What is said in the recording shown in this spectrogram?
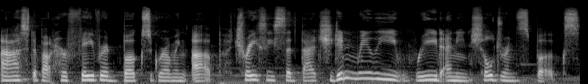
asked about her favorite books growing up, Traci said that she didn't really read any children's books,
